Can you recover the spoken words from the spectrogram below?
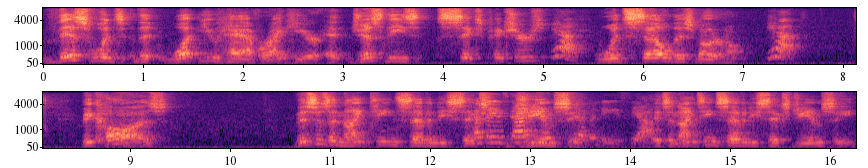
This would that what you have right here at just these six pictures yeah. would sell this motorhome Yeah. because this is a 1976 think it's got to be in the GMC. 70s. Yeah. It's a 1976 GMC.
